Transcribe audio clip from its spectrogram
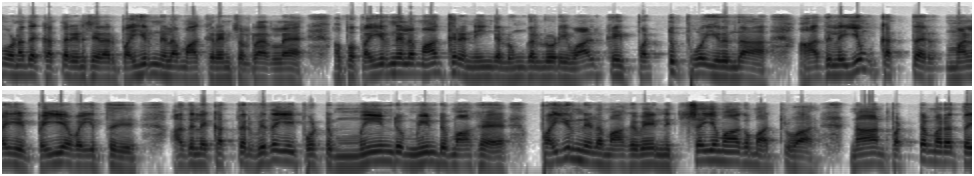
போனதை கத்தர் என்ன செய்கிறார் பயிர் நிலமாக்குறேன்னு சொல்கிறார்ல அப்போ பயிர் நிலமாக்குற நீங்கள் உங்களுடைய வாழ்க்கை பட்டு போயிருந்தா அதுலேயும் கத்தர் மழையை பெய்ய வைத்து அதில் கத்தர் விதையை போட்டு மீண்டும் மீண்டுமாக பயிர் நிலமாகவே நிச்சயமாக மாற்றுவார். நான் பட்ட மரத்தை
